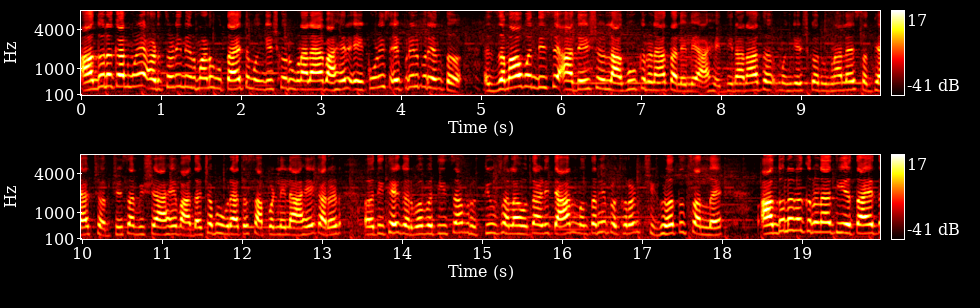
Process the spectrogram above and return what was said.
आंदोलकांमुळे अडचणी निर्माण होत आहेत. मंगेशकर रुग्णालयाबाहेर एकोणीस एप्रिल पर्यंत जमावबंदीचे आदेश लागू करण्यात आलेले आहेत. दिनानाथ मंगेशकर रुग्णालय सध्या चर्चेचा विषय आहे. वादाच्या भोवऱ्यात सापडलेला आहे कारण तिथे गर्भवतीचा मृत्यू झाला होता आणि त्यानंतर हे प्रकरण चिघळत चाललंय. आंदोलनं करण्यात येत आहेत.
